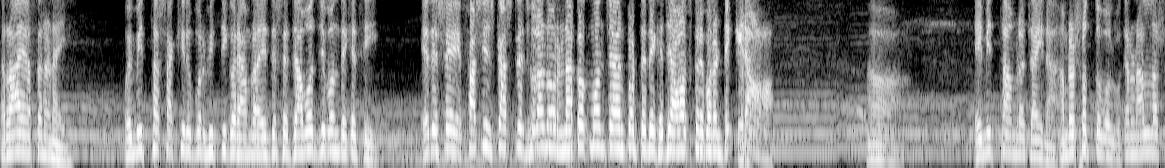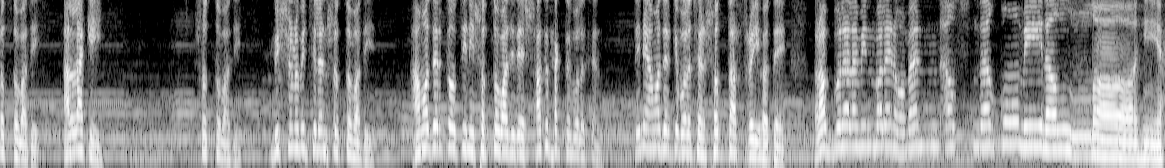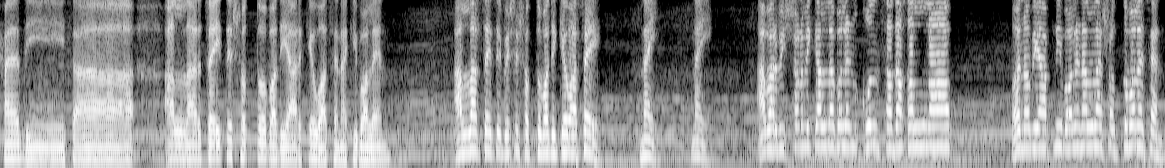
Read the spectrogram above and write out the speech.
রায় আছে না নাই? ওই মিথ্যা সাক্ষীর উপর ভিত্তি করে আমরা এদেশে যাবজ্জীবন দেখেছি। এদেশে ফাঁসির কাস্টে ঝুলানোর নাটক মঞ্চায়ন করতে দেখেছি। আওয়াজ করে বলেন কিনা হ্যাঁ। এই মিথ্যা আমরা চাই না। আমরা সত্য বলব, কারণ আল্লাহ সত্যবাদী। আল্লাহ কি? সত্যবাদী। বিশ্বনবী ছিলেন সত্যবাদী। আমাদেরকেও তিনি সত্যবাদীদের সাথে থাকতে বলেছেন। তিনি আমাদেরকে বলেছেন, সত্যাশ্রয়ী হতে। রব্বুল আলামিন বলেন, ওমান আল্লাহর চাইতে সত্যবাদী আর কেউ আছে নাকি বলেন? আল্লাহর চাইতে বেশি সত্যবাদী কেউ আছে? নাই নাই। আবার বিশ্বনবীকে আল্লাহ বলেন, কুল সাদাকাল্লাহ। ও নবী, আপনি বলেন, আল্লাহ সত্য বলেছেন।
